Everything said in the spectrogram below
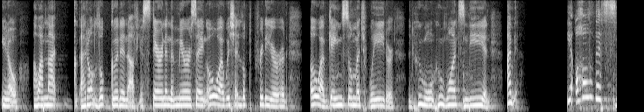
you know, oh, I'm not, I don't look good enough. You're staring in the mirror saying, oh, I wish I looked prettier. Oh, I've gained so much weight. Or and who, who wants me? And I mean, yeah, all this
